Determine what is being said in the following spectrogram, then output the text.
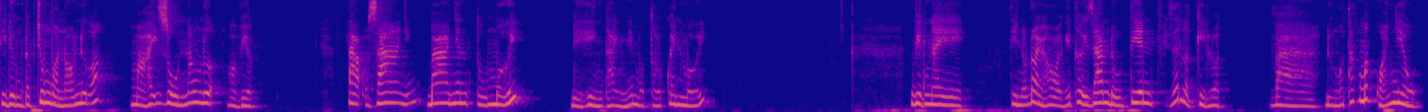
thì đừng tập trung vào nó nữa, mà hãy dồn năng lượng vào việc tạo ra những ba nhân tố mới để hình thành nên một thói quen mới. Việc này thì nó đòi hỏi cái thời gian đầu tiên phải rất là kỷ luật và đừng có thắc mắc quá nhiều.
